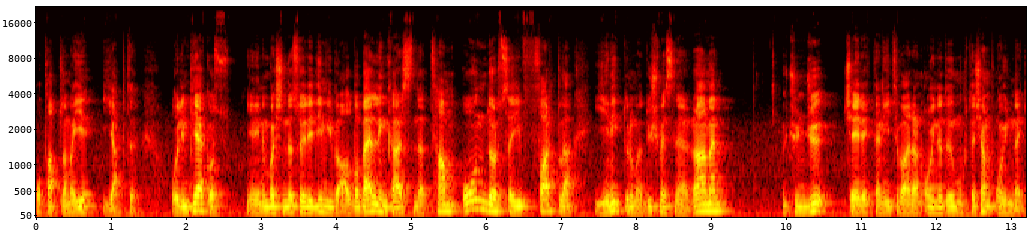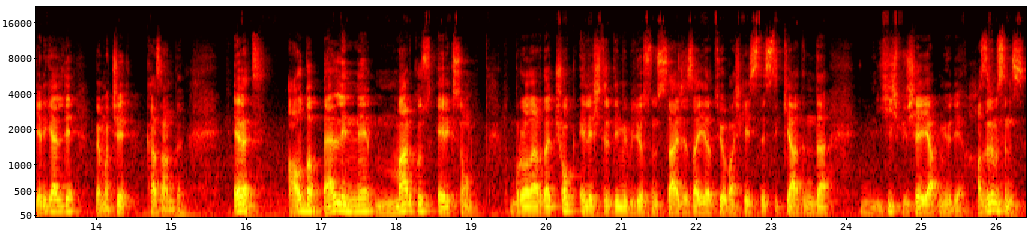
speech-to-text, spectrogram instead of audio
o patlamayı yaptı. Olympiakos yayının başında söylediğim gibi Alba Berlin karşısında tam 14 sayı farkla yenik duruma düşmesine rağmen 3. çeyrekten itibaren oynadığı muhteşem oyunla geri geldi ve maçı kazandı. Evet, Alba Berlinli Marcus Eriksson. Buralarda çok eleştirdiğimi biliyorsunuz. Sadece sayı atıyor başka istatistik kağıdında hiçbir şey yapmıyor diye. Hazır mısınız?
